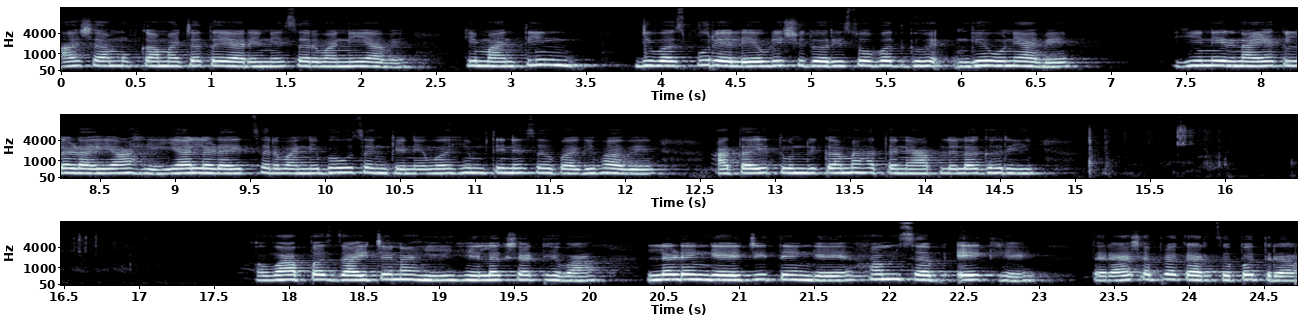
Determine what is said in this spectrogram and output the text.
अशा मुक्कामाच्या तयारीने सर्वांनी यावे. किमान तीन दिवस पुरेल एवढी शिदोरी सोबत घे घेऊन यावे. ही निर्णायक लढाई आहे. या लढाईत सर्वांनी बहुसंख्येने व हिमतीने सहभागी व्हावे. आता इथून रिकाम्या हाताने आपल्याला घरी वापस जायचे नाही हे लक्षात ठेवा. लढेंगे जितेंगे हम सब एक हे. तर अशा प्रकारचं पत्र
